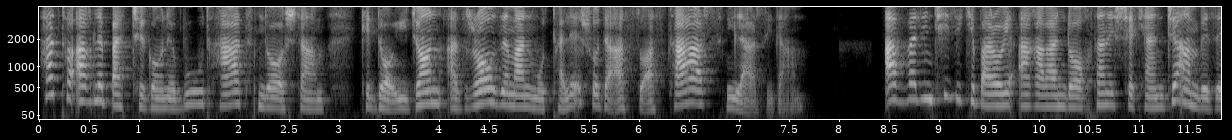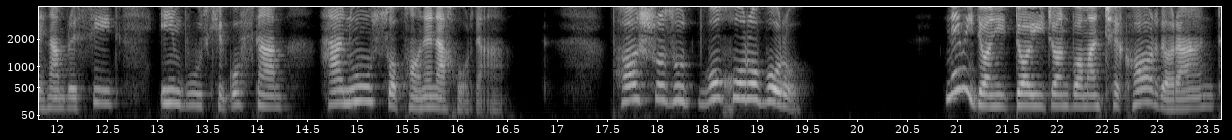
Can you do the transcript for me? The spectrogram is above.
حتی عقل بچگانه بود حتم داشتم که دایی جان از راز من مطلع شده است و از ترس میلرزیدم. اولین چیزی که برای عقب انداختن شکنجه ام به ذهنم رسید این بود که گفتم هنوز صبحانه نخوردم پاش رو زود بخور و برو. نمی‌دانید دایی جان با من چه کار دارند؟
